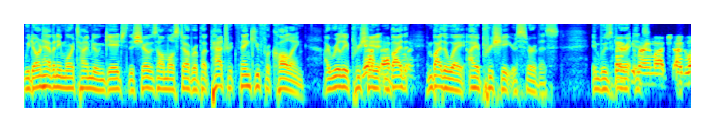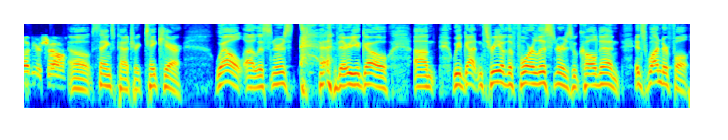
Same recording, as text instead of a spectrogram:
We don't have any more time to engage. The show's almost over. But Patrick, thank you for calling. I really appreciate Yes, it. And by the and by the way, I appreciate your service. It was Thank very. Thank you very much. I love your show. Oh, thanks, Patrick. Take care. Well, uh, listeners, there you go. Um, we've gotten three of the four listeners who called in. It's wonderful.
